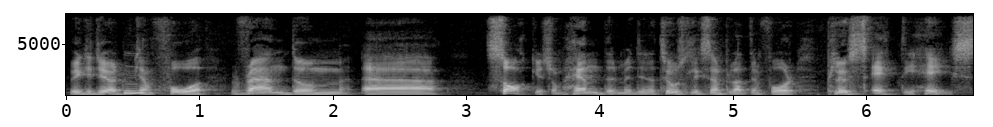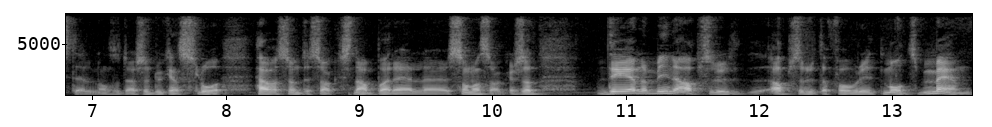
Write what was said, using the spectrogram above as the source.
Vilket gör att mm. du kan få random eh, saker som händer med dina tools. Till exempel att den får plus ett i haste eller något sånt där. Så du kan slå, häva sönder saker snabbare eller sådana saker. Så det är en av mina absolut, absoluta favoritmods. Men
